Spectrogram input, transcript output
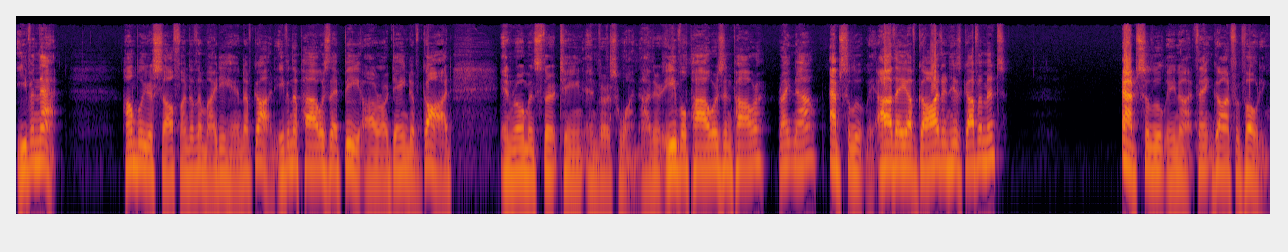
Even that, humble yourself under the mighty hand of God. Even the powers that be are ordained of God in Romans 13 and verse 1. Are there evil powers in power right now? Absolutely. Are they of God and his government? Absolutely not. Thank God for voting.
